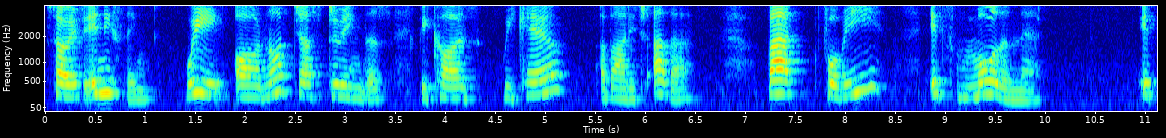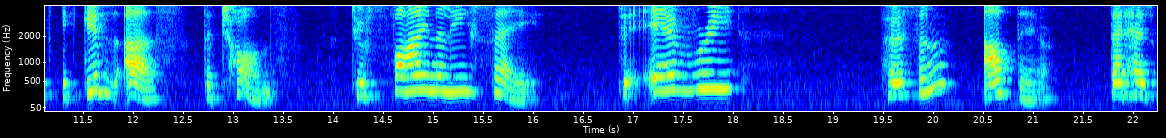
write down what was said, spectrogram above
So if anything, we are not just doing this because we care about each other, but for me, it's more than that. It, it gives us the chance to finally say to every person out there that has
